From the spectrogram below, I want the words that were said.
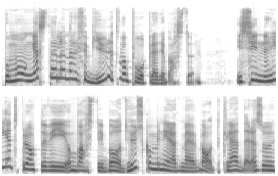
På många ställen är det förbjudet att vara påklädd i bastun. I synnerhet pratar vi om bastu i badhus kombinerat med badkläder. Alltså,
